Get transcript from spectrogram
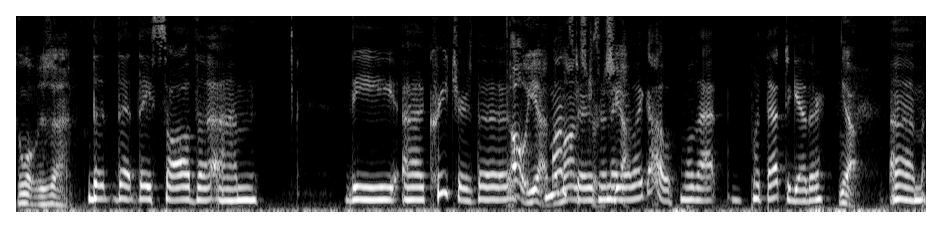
What was that? that that they saw the um the uh creatures the Oh, yeah, the monsters, monsters, and they yeah. were like oh well that put that together Yeah. um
